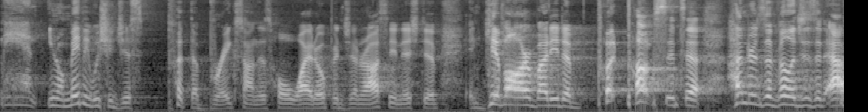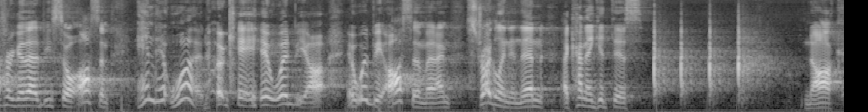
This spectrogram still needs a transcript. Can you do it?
man, you know, maybe we should just put the brakes on this whole wide open generosity initiative and give all our money to put pumps into hundreds of villages in Africa. That'd be so awesome. And it would, okay? It would be, it would be awesome. And I'm struggling. And then I kind of get this knock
